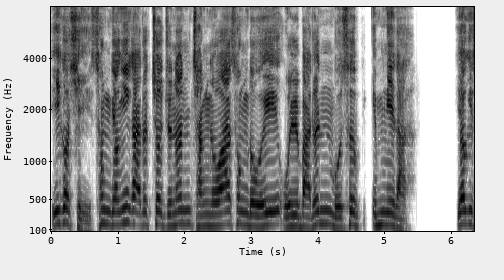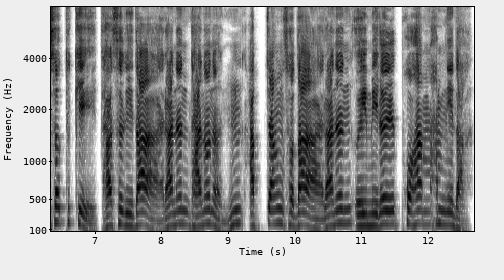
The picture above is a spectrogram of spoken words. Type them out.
이것이 성경이 가르쳐 주는 장로와 성도의 올바른 모습입니다. 여기서 특히 다스리다 라는 단어는 앞장서다 라는 의미를 포함합니다.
